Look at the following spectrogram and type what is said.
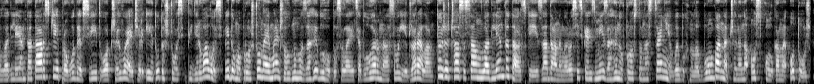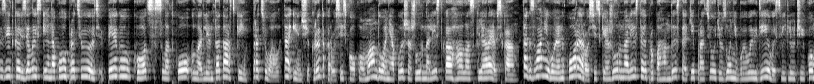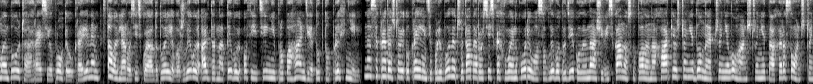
Владлен Татарський проводив свій творчий вечір, і тут щось підірвалось. Відомо про щонайменше одного загиблого посилається блогер на свої джерела. Той же час сам Владлен Татарський, за даними російських змі, загинув просто на сцені. Вибухнула бомба, начинена осколками. Отож, звідки взялись і на кого працюють Пегов, Коц, Сладко, Владлен Татарський працював та інші критики російського командування пише журналістка Гала Скляревська. Так звані воєнкори, російські журналісти, пропагандисти, які працюють у зоні бойових дій, висвітлюючи і коментуючи агресію проти України, стали для російської аудиторії важливою альтернативою офіційній пропаганді, тобто брехні. Не секрет, що й українці полюбили читати російських воєнкорів, особливо тоді, коли наші війська наступали на Харківщині, Донеччині, Луганщині та Херсонщині,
